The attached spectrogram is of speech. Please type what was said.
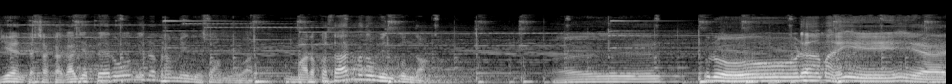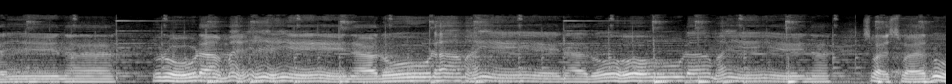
ఎంత చక్కగా చెప్పారో వీరబ్రహ్మేంద్ర స్వామి వారు. మరొకసారి మనం వినుకుందాం. రూఢమైన रूढमयेन रूढमयेन रूढमयेन स्वस्वरूपावधारणे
